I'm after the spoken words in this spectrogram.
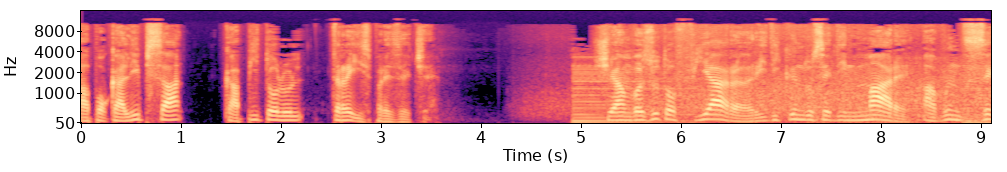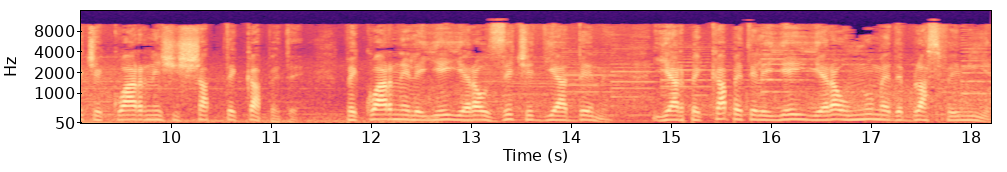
Apocalipsa, capitolul 13 Și am văzut o fiară ridicându-se din mare, având zece coarne și șapte capete. Pe coarnele ei erau zece diademe, iar pe capetele ei era un nume de blasfemie.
